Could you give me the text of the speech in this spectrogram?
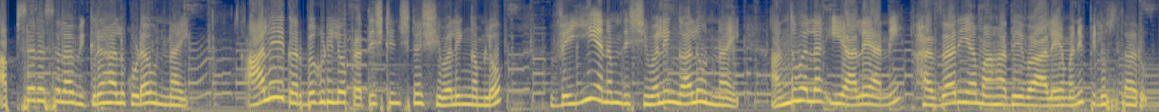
అప్సరసల విగ్రహాలు కూడా ఉన్నాయి. ఆలయ గర్భగుడిలో ప్రతిష్ఠించిన శివలింగంలో వెయ్యి ఎనిమిది శివలింగాలు ఉన్నాయి. అందువల్ల ఈ ఆలయాన్ని హజారియా మహాదేవ ఆలయం అని పిలుస్తారు.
